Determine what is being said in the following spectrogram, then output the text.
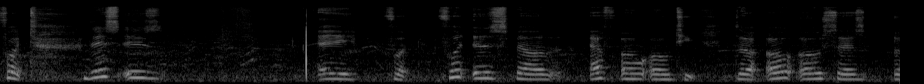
Foot. This is a foot. Foot is spelled F O O T. The O O says uh.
